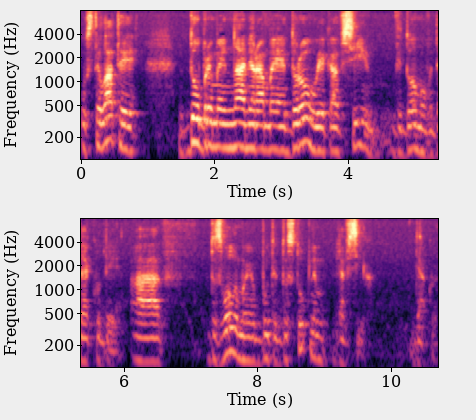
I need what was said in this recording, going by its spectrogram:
устилати добрими намірами дорогу, яка всі відомо веде куди, а дозволимо бути доступним для всіх. Дякую.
